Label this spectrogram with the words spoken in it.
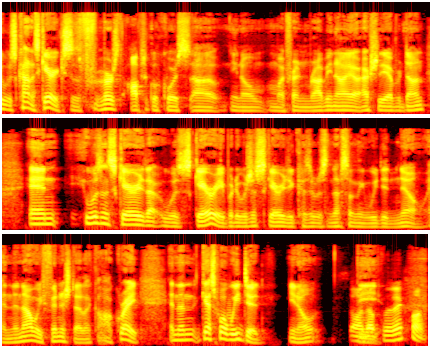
it was kind of scary because it's the first obstacle course, uh, you know, my friend Robbie and I are actually ever done. And it wasn't scary that it was scary, but it was just scary because it was not something we didn't know. And then now we finished it, like, oh, great. And then guess what we did? You know, Signed the- up for the next one.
